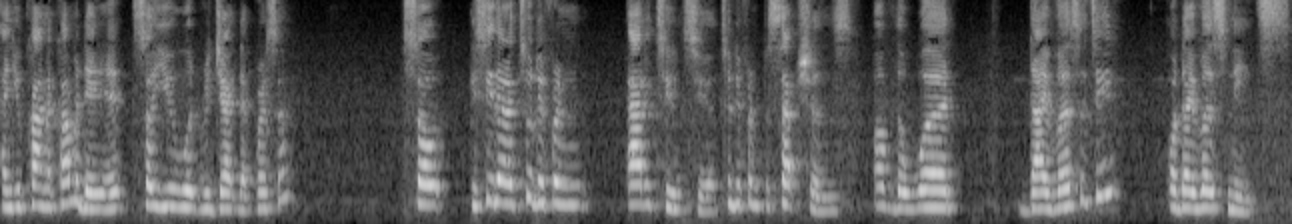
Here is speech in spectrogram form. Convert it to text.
and you can't accommodate it, so you would reject that person. So you see, there are two different attitudes here, two different perceptions of the word diversity or diverse needs,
